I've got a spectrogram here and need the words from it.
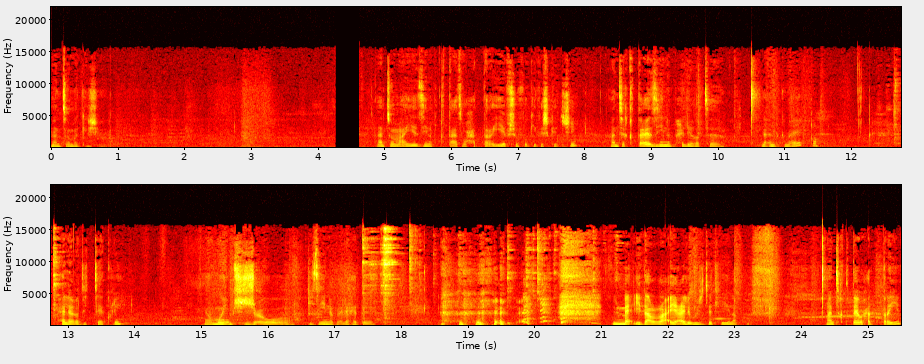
هانتوما كيجيو. هانتوما هي زينب قطعت واحد الطريف. شوفوا كيفاش كتجي. هانتي قطعي زينب بحال اللي غت عندك معلقه بحال اللي غادي تاكلي. المهم شجعوا زينب على هاد المائدة الرائعة اللي وجدت لينا. هانت قطعي واحد الطريف.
